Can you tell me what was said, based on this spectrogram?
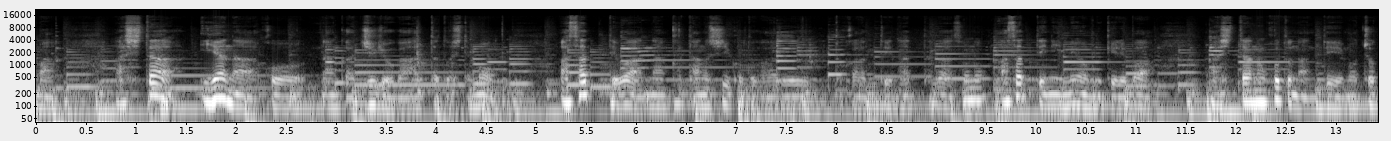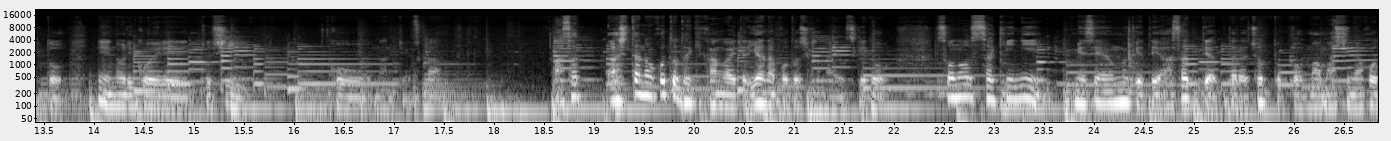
まあ明日嫌なこうなんか授業があったとしてもあさってはなんか楽しいことがあるとかってなったらそのあさってに目を向ければ明日のことなんてもうちょっと、ね、乗り越えれるしこう何て言うんですか明日のことだけ考えたら嫌なことしかないんですけどその先に目線を向けてあさってやったらちょっとこう、まあ、マシなこ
